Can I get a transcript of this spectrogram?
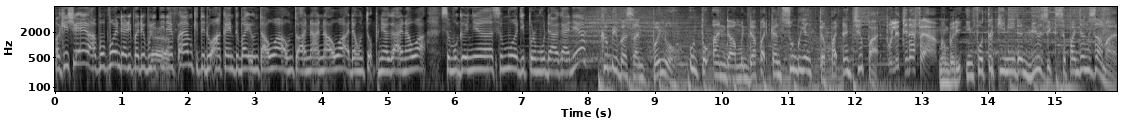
Okey Syuib apa pun daripada Bulletin Ya. FM FM. Kita doakan yang terbaik untuk awak, untuk anak-anak awak dan untuk perniagaan awak. Semoganya semua dipermudahkan ya. Kebebasan penuh untuk anda mendapatkan sumber yang tepat dan cepat. Bulletin FM memberi info terkini dan muzik sepanjang zaman.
